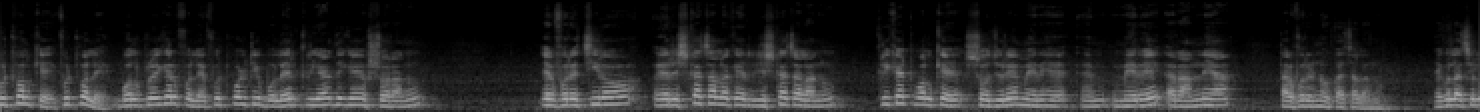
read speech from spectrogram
ফুটবলকে, ফুটবলে, বল প্রয়োগের ফলে ফুটবলটি বলের ক্রিয়ার দিকে সরানো, এরপরে চির রিক্সা চালকের রিক্সা চালানো, ক্রিকেট বলকে সজুরে মেরে মেরে রান নেওয়া তারপরে নৌকা চালানো। এগুলা ছিল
